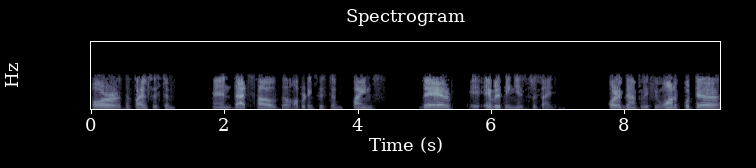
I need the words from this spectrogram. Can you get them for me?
for the file system and that is how the operating system finds where everything is residing. For example if you want to put a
